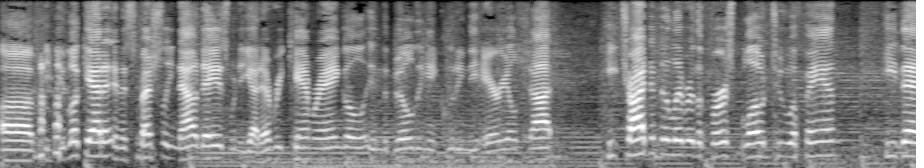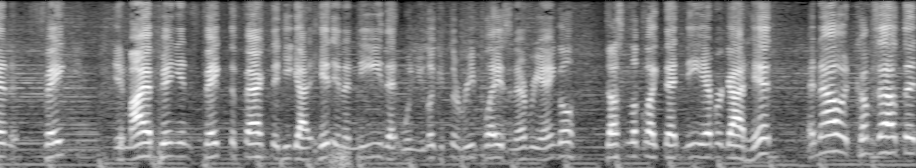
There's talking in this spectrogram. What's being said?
Um, if you look at it, and especially nowadays when you got every camera angle in the building, including the aerial shot, he tried to deliver the first blow to a fan. He then faked, in my opinion, faked the fact that he got hit in a knee that when you look at the replays in every angle, doesn't look like that knee ever got hit. And now it comes out that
